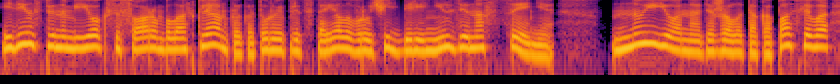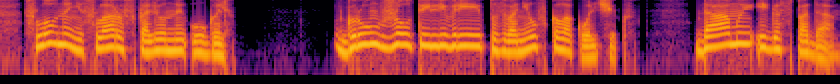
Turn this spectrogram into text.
Единственным ее аксессуаром была склянка, которую предстояло вручить Беренильде на сцене, но ее она держала так опасливо, словно несла раскаленный уголь. Грум в желтой ливреи позвонил в колокольчик. «Дамы и господа,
